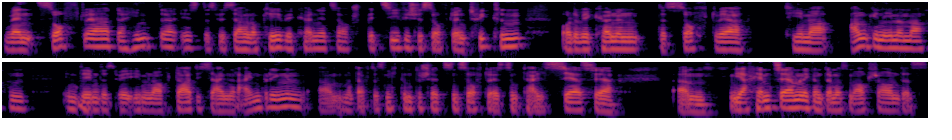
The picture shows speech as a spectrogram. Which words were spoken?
wenn Software dahinter ist, dass wir sagen, okay, wir können jetzt auch spezifische Software entwickeln oder wir können das Software-Thema angenehmer machen indem mhm. dass wir eben auch da Design reinbringen. Ähm, man darf das nicht unterschätzen. Software ist zum Teil sehr, sehr ähm, ja, hemdsärmelig und da muss man auch schauen, dass,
